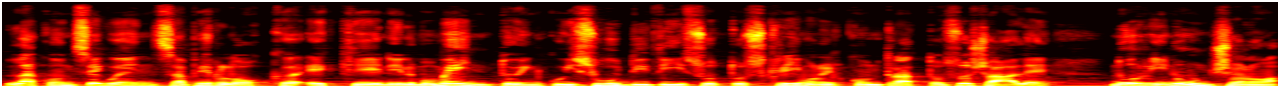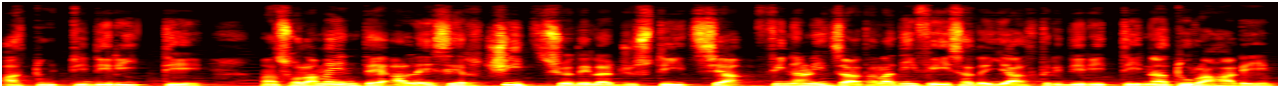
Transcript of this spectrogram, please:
La conseguenza per Locke è che nel momento in cui i sudditi sottoscrivono il contratto sociale non rinunciano a tutti i diritti, ma solamente all'esercizio della giustizia finalizzata alla difesa degli altri diritti naturali.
